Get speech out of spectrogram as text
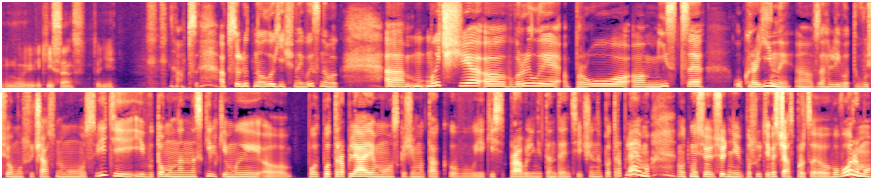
ну, який сенс тоді? Абсолютно логічний висновок. Ми ще говорили про місце України е, взагалі от в усьому сучасному світі, і в тому, наскільки ми е, потрапляємо, скажімо так, в якісь правильні тенденції чи не потрапляємо. От Ми сьогодні, по суті, весь час про це говоримо,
